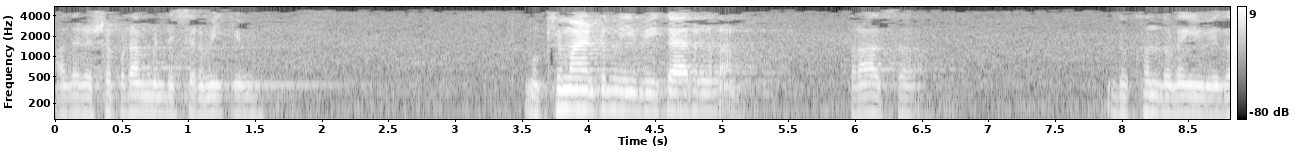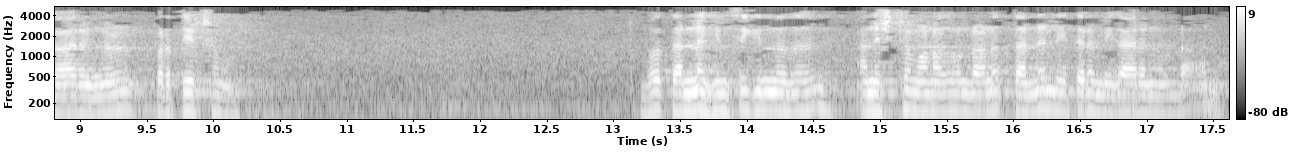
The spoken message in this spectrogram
അത് രക്ഷപ്പെടാൻ വേണ്ടി ശ്രമിക്കും. മുഖ്യമായിട്ടും ഈ വികാരങ്ങളാണ്. ത്രാസ ദുഃഖം തുടങ്ങിയ വികാരങ്ങൾ പ്രത്യക്ഷമാണ്. അപ്പോൾ തന്നെ ഹിംസിക്കുന്നത് അനിഷ്ടമാണ് അതുകൊണ്ടാണ് തന്നിൽ ഇത്തരം വികാരങ്ങൾ ഉണ്ടാകുന്നത്.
